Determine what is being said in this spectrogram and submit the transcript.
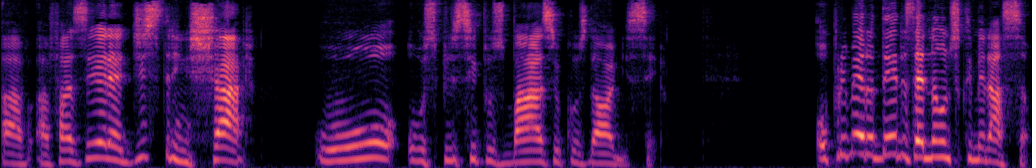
a, a, fazer é destrinchar o, os princípios básicos da OMC. O primeiro deles é não discriminação.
